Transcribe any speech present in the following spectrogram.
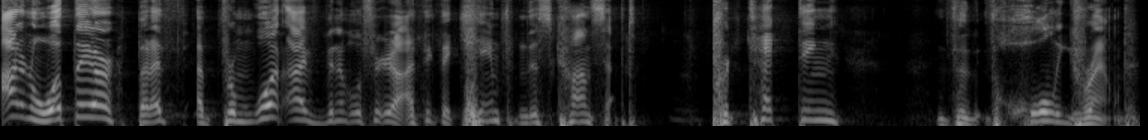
I don't know what they are, but I, uh, from what I've been able to figure out, I think they came from this concept protecting the, the holy ground.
